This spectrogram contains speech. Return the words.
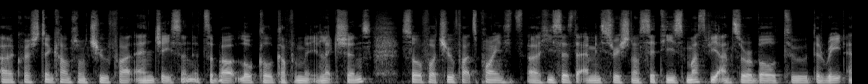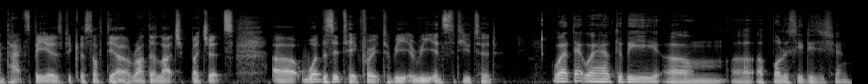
uh, question comes from Chufat and Jason. It's about local government elections. So for Chufat's point, uh, he says the administration of cities must be answerable to the rate and taxpayers because of their rather large budgets. Uh, what does it take for it to be reinstituted? Well, that will have to be um, a, a policy decision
